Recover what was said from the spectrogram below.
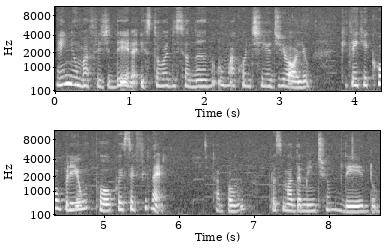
Em uma frigideira, estou adicionando uma quantia de óleo que tem que cobrir um pouco esse filé, tá bom? Aproximadamente um dedo.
